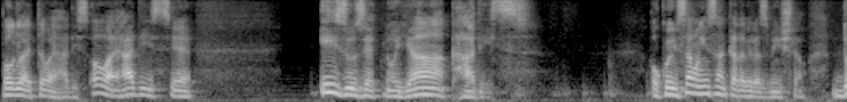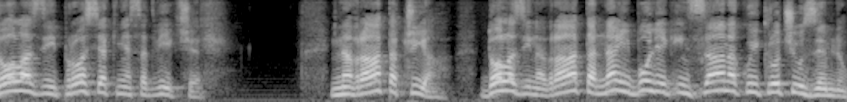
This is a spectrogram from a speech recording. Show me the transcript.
Pogledajte ovaj hadis. Ovaj hadis je izuzetno jak hadis o kojem samo insan kada bi razmišljao. Dolazi prosjakinja sa dvije kćeri. Na vrata čija? Dolazi na vrata najboljeg insana koji kroči u zemlju.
